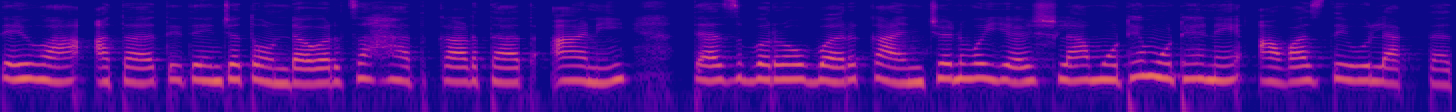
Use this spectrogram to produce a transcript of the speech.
तेव्हा आता ते त्यांच्या तोंडावरचा हात काढतात आणि त्याचबरोबर कांचन व यशला मोठ्या मोठ्याने आवाज देऊ लागतात.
